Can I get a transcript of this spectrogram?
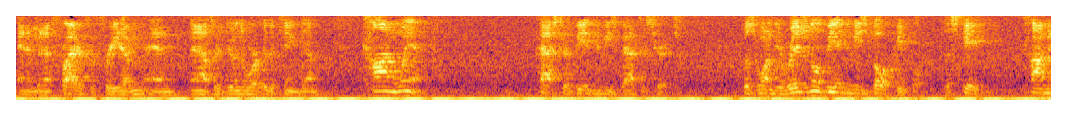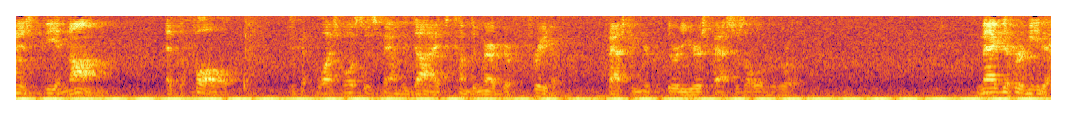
and has been a fighter for freedom and, and out there doing the work of the kingdom. Khanh Huynh, pastor of Vietnamese Baptist Church, was one of the original Vietnamese boat people, escaped communist Vietnam at the fall watched most of his family die to come to America for freedom. Pastoring here for 30 years, pastors all over the world. Magda Hermida,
